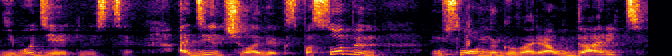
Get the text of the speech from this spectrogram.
его деятельности. Один человек способен, условно говоря, ударить,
